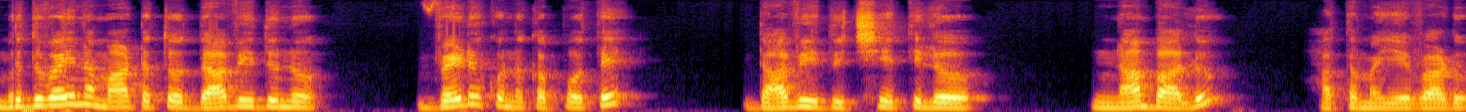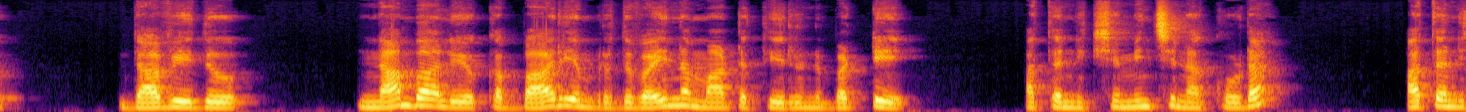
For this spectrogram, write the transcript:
మృదువైన మాటతో దావీదును వేడుకొనకపోతే దావీదు చేతిలో నాబాలు హతమయ్యేవాడు. దావీదు నాబాలు యొక్క భార్య మృదువైన మాట తీరును బట్టి అతన్ని క్షమించినా కూడా అతని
